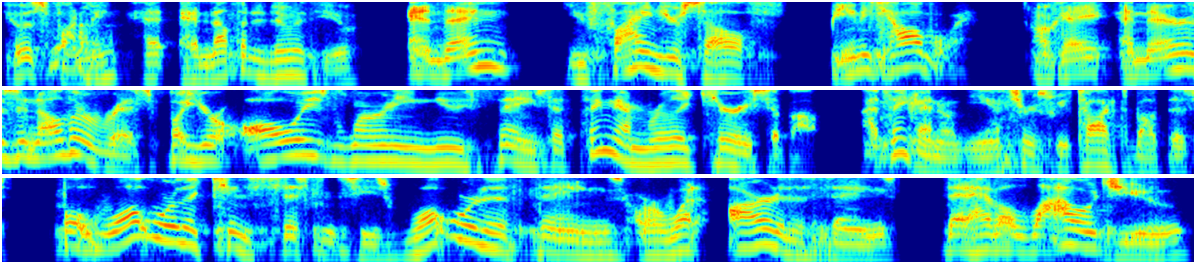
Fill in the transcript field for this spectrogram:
It was funny. Had, had nothing to do with you. And then you find yourself being a cowboy Okay. And there is another risk, but you're always learning new things. The thing I'm really curious about, I think I know the answer because we talked about this, but what were the consistencies? What were the things or what are the things that have allowed you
